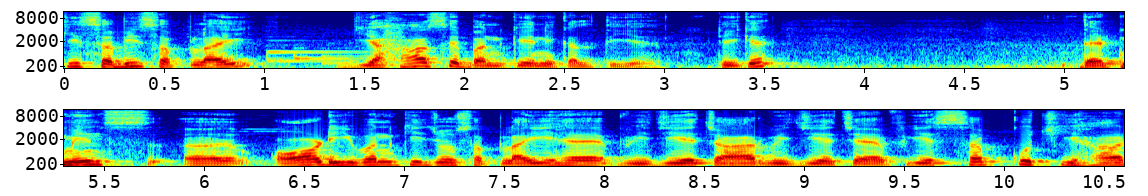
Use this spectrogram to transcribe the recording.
कि सभी सप्लाई यहाँ से बन के निकलती है, ठीक है? दैट मीन्स ऑड इवन की जो सप्लाई है V G H R V G H F ये सब कुछ यहाँ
